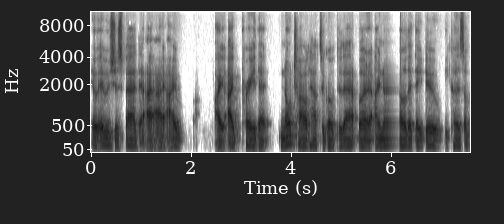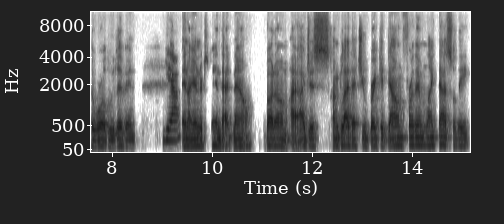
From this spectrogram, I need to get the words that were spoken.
it, it was just bad that I I I I pray that no child have to go through that, but I know that they do because of the world we live in, Yeah. and I understand that now. But um, I, I just I'm glad that you break it down for them like that, so they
